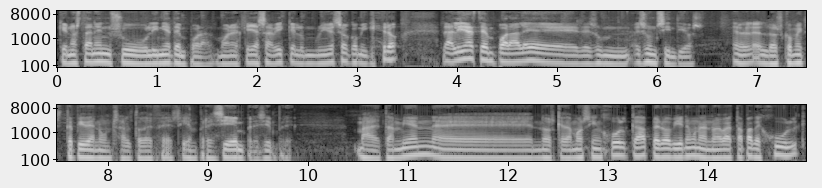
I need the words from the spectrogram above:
que no están en su línea temporal. Bueno, es que ya sabéis que el universo comiquero, las líneas temporales es un, es un sin Dios. Los cómics te piden un salto de fe siempre. Siempre, siempre. Vale, también eh, nos quedamos sin Hulk, pero viene una nueva etapa de Hulk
